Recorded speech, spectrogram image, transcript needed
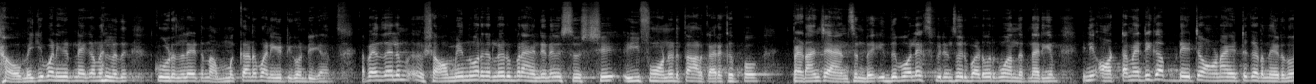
ഷവമിക്ക് പണി കിട്ടുന്നേക്കാൾ നല്ലത് കൂടുതലായിട്ട് നമുക്കാണ് പണി കിട്ടിക്കൊണ്ടിരിക്കുന്നത്. അപ്പോൾ എന്തായാലും ഷവമി എന്ന് പറഞ്ഞിട്ടുള്ള ഒരു ബ്രാൻഡിനെ വിശ്വസിച്ച് ഈ ഫോൺ എടുത്ത ആൾക്കാരൊക്കെ ഇപ്പോൾ പെടാൻ ചാൻസ് ഉണ്ട്. ഇതുപോലെ എക്സ്പീരിയൻസ് ഒരുപാട് പേർക്ക് വന്നിട്ടുണ്ടായിരിക്കും. ഇനി ഓട്ടോമാറ്റിക് അപ്ഡേറ്റ് ഓൺ ആയിട്ട് കിടന്നിരുന്നു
